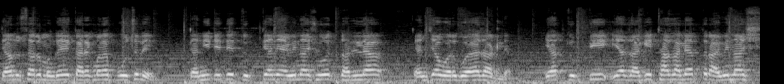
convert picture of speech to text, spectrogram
त्यानुसार मंगळे कार्यक्रमाला पोहोचले. त्यांनी तेथे तृप्ती आणि अविनाशवर झालेल्या त्यांच्यावर गोळ्या झाडल्या. या तृप्ती या जागी ठार झाल्या तर अविनाश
